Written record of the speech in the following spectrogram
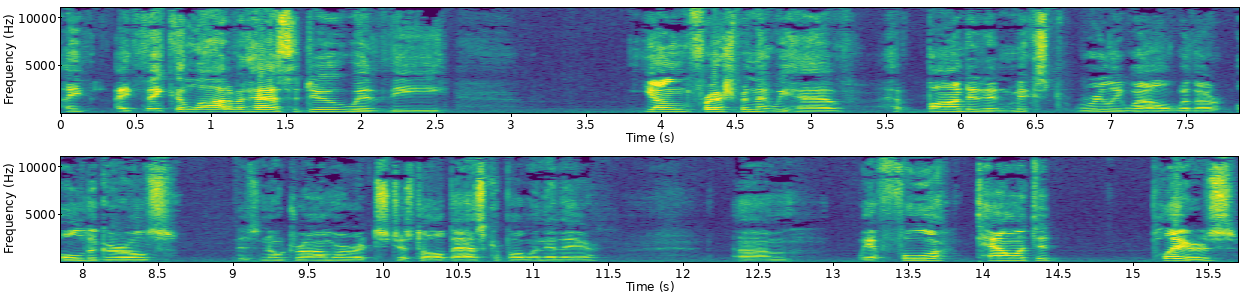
I, I think a lot of it has to do with the young freshmen that we have have bonded and mixed really well with our older girls. There's no drama. It's just all basketball when they're there. Um, we have four talented players,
